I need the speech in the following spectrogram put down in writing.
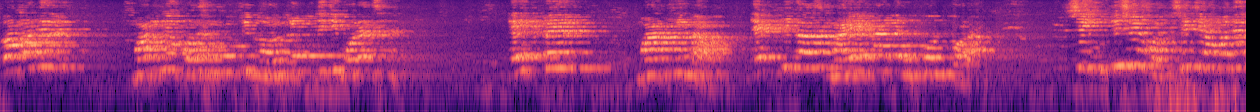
তো আমাদের মাননীয় প্রধানমন্ত্রী নরেন্দ্র মোদীজি বলেছেন না একটি গাছ মায়ের রোপণ করা। সেই উদ্দেশ্যই হচ্ছে যে আমাদের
